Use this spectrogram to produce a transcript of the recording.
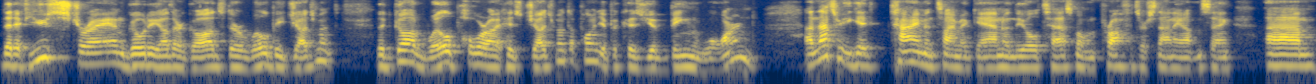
that if you stray and go to other gods, there will be judgment, that God will pour out his judgment upon you because you've been warned. And that's what you get time and time again in the Old Testament when prophets are standing up and saying, um,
